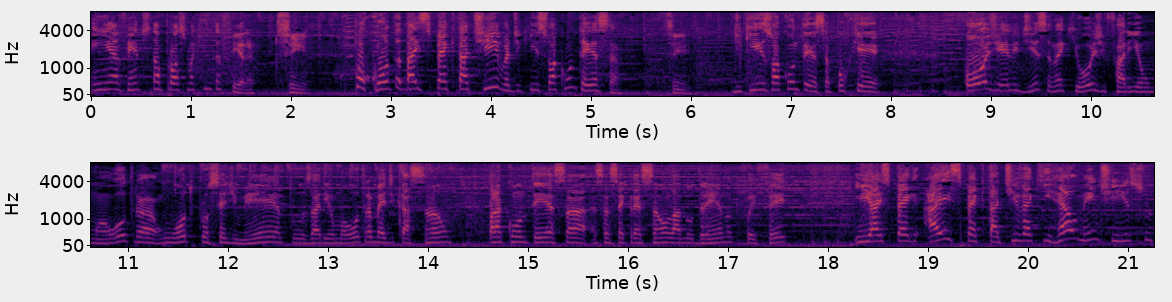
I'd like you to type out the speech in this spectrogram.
em eventos na próxima quinta-feira. Sim, Por conta da expectativa de que isso aconteça sim. de que isso aconteça, porque hoje ele disse, né, que hoje faria uma outra, um outro procedimento, usaria uma outra medicação para conter essa, essa secreção lá no dreno que foi feito. E a, a expectativa é que realmente isso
